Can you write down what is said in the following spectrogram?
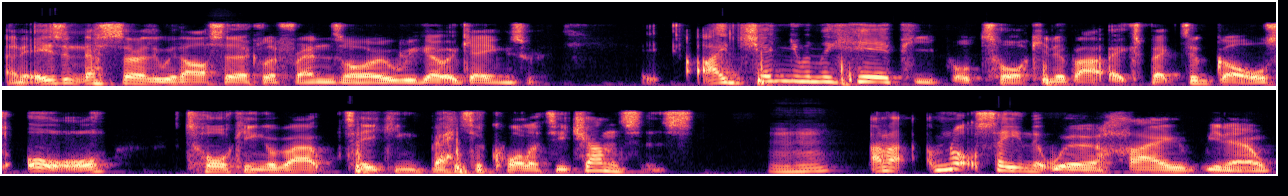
and it isn't necessarily with our circle of friends or who we go to games with, I genuinely hear people talking about expected goals or talking about taking better quality chances. hmm And I, I'm not saying that we're high, you know,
